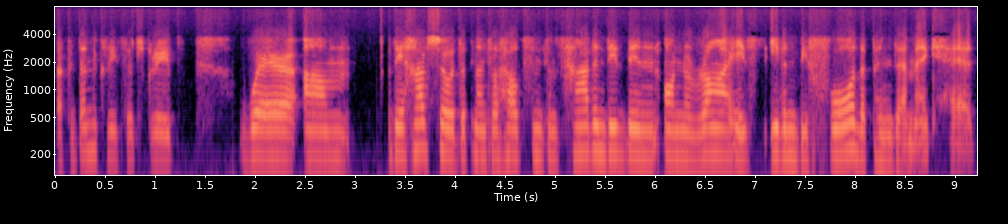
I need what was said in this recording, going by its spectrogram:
academic research groups where um, they have showed that mental health symptoms have indeed been on the rise even before the pandemic hit.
